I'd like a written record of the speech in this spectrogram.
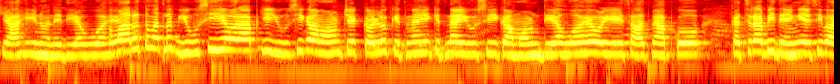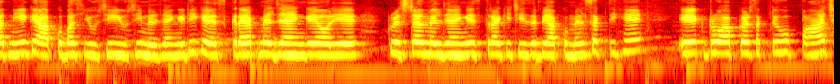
क्या ही इन्होंने दिया हुआ है। हमारा तो मतलब यूसी है और आप ये यूसी का अमाउंट चेक कर लो कितना ही कितना यूसी का अमाउंट दिया हुआ है और ये साथ में आपको कचरा भी देंगे। ऐसी बात नहीं है कि आपको बस यूसी यूसी मिल जाएँगे ठीक है? स्क्रैप मिल जाएँगे और ये क्रिस्टल मिल जाएँगे। इस तरह की चीज़ें भी आपको मिल सकती हैं। एक ड्रॉ आप कर सकते हो पाँच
